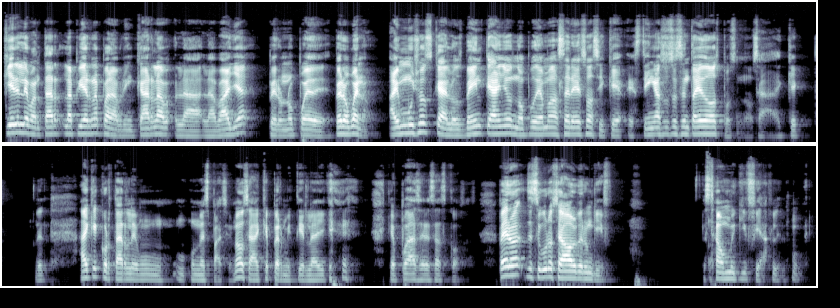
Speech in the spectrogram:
quiere levantar la pierna para brincar la, la, valla, pero no puede. Pero bueno, hay muchos que a los 20 años no podíamos hacer eso, así que Sting a sus 62, pues, no, o sea, hay que, hay que cortarle un, un, espacio, ¿no? O sea, hay que permitirle ahí que, que pueda hacer esas cosas. Pero de seguro se va a volver un GIF. Estaba muy gifiable el momento.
